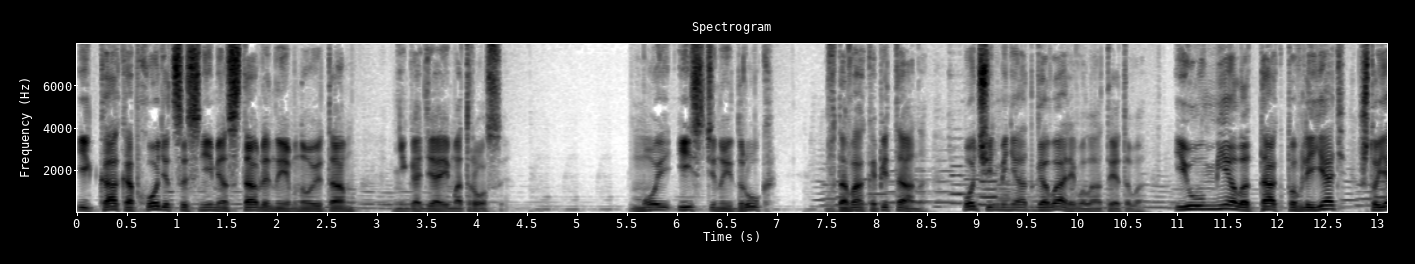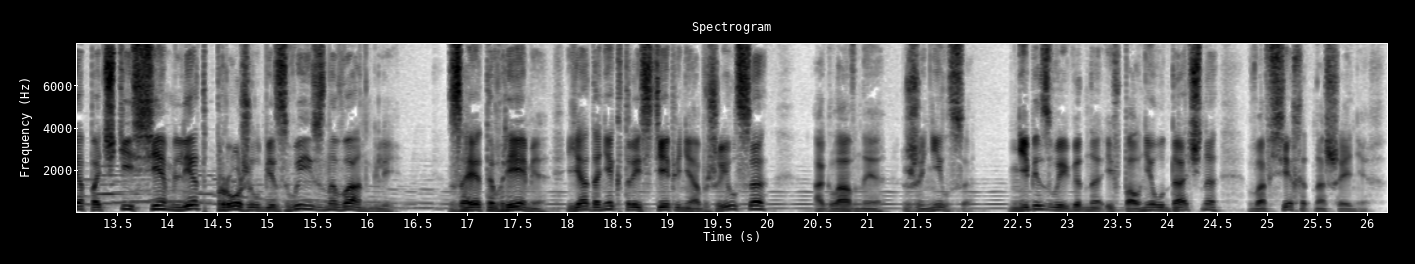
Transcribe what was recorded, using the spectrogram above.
и как обходятся с ними оставленные мною там негодяи-матросы. Мой истинный друг, вдова капитана, очень меня отговаривала от этого и умела так повлиять, что я почти семь лет прожил безвыездно в Англии. За это время я до некоторой степени обжился, а главное, женился. Не безвыгодно и вполне удачно во всех отношениях.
